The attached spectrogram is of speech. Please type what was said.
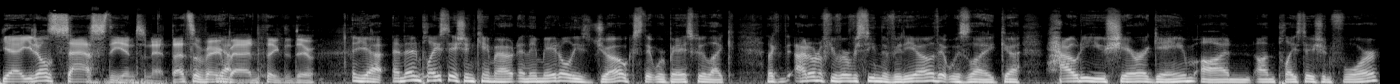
Yeah, you don't sass the internet. That's a very Yeah. bad thing to do. Yeah. And then PlayStation came out, and they made all these jokes that were basically like, like I don't know if you've ever seen the video that was like, uh, "How do you share a game on on PlayStation 4?"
